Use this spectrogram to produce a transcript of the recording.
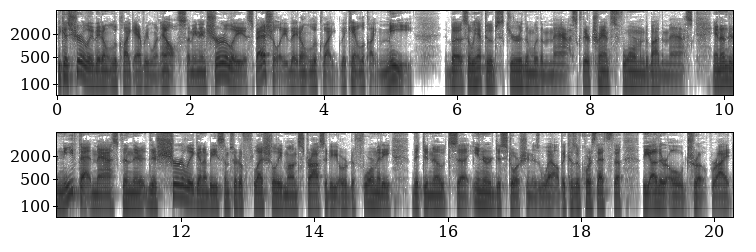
because surely they don't look like everyone else. I mean, and surely, especially, they don't look like they can't look like me. But so we have to obscure them with a mask. They're transformed by the mask, and underneath that mask, then there, there's surely going to be some sort of fleshly monstrosity or deformity that denotes uh, inner distortion as well. Because of course, that's the the other old trope, right?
